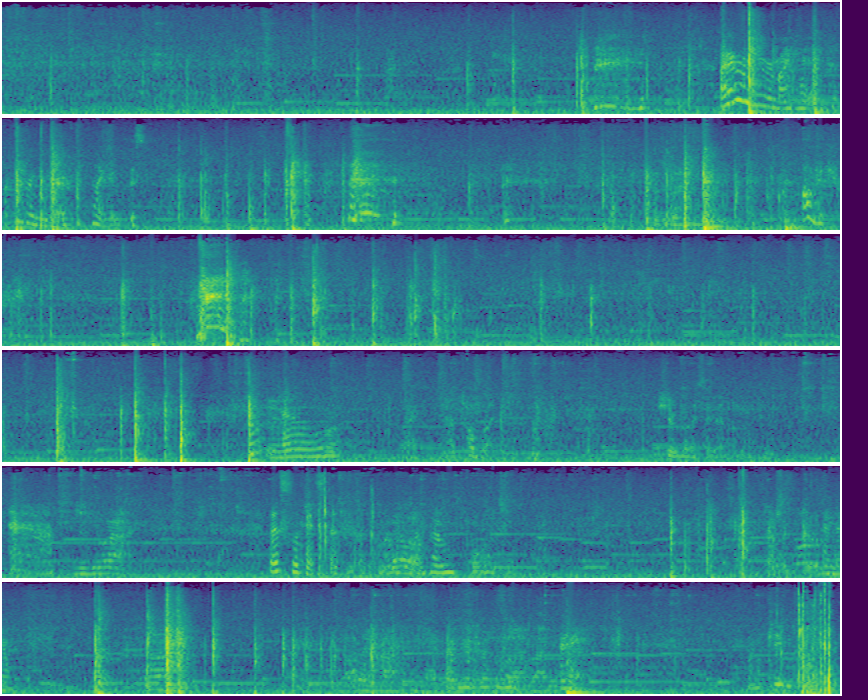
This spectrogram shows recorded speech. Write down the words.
Let's look at stuff. I'm having fun. That's a good one. Have a good rest of the night. Okay. I'm gonna it.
